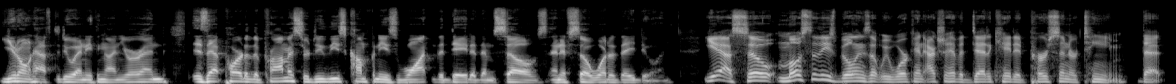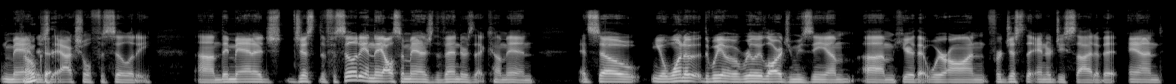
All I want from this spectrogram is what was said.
You don't have to do anything on your end. Is that part of the promise or do these companies want the data themselves? And if so, what are they doing? Yeah, so most of these buildings that we work in actually have a dedicated person or team that manage okay. the actual facility. Um, they manage just the facility, and they also manage the vendors that come in. And so, you know, one of we have a really large museum um, here that we're on for just the energy side of it, and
